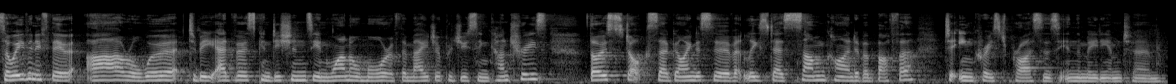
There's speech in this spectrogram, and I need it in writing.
So even if there are or were to be adverse conditions in one or more of the major producing countries, those stocks are going to serve at least as some kind of a buffer to increased prices in the medium term.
